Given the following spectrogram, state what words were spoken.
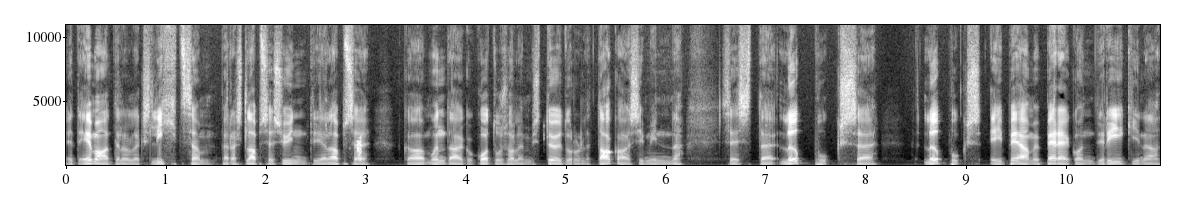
et emadel oleks lihtsam pärast lapse sündi ja lapsega mõnda aega kodus olemist tööturule tagasi minna, sest lõpuks, lõpuks ei pea me perekondi riigina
